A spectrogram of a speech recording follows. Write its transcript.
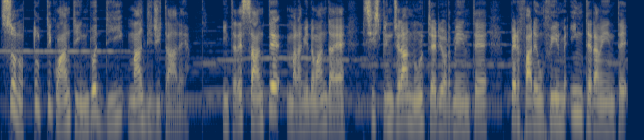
sono tutti quanti in 2D ma digitale. Interessante, ma la mia domanda è, si spingeranno ulteriormente per fare un film interamente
